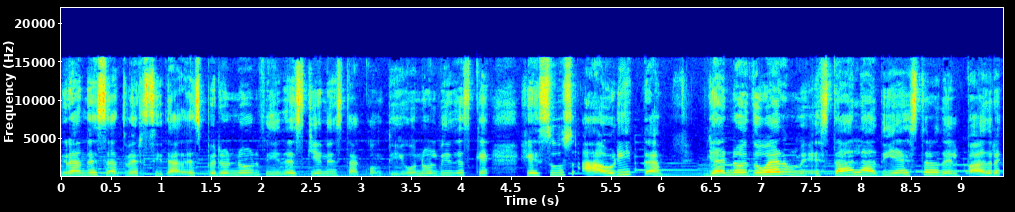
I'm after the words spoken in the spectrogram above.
grandes adversidades, pero no olvides quién está contigo, no olvides que Jesús ahorita ya no duerme, está a la diestra del Padre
